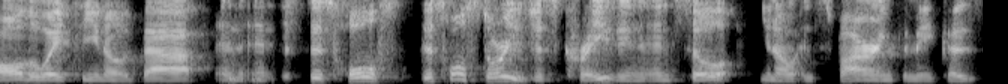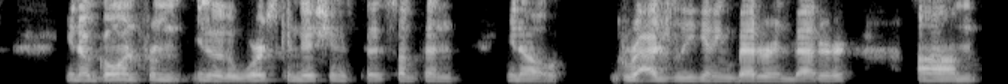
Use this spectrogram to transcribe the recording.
all the way to you know that and and just this whole this whole story is just crazy and, and so you know inspiring to me because you know going from you know the worst conditions to something you know gradually getting better and better. Um,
